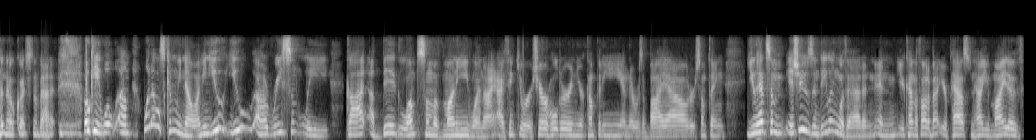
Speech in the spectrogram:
no question about it. Okay, well, um, what else can we know? I mean, you you uh, recently got a big lump sum of money when I, I think you were a shareholder in your company and there was a buyout or something. You had some issues in dealing with that, and and you kind of thought about your past and how you might have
